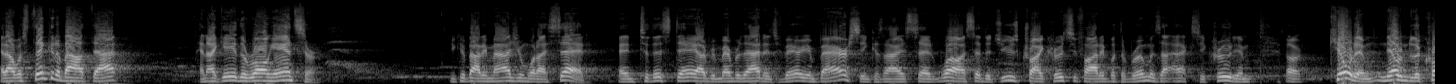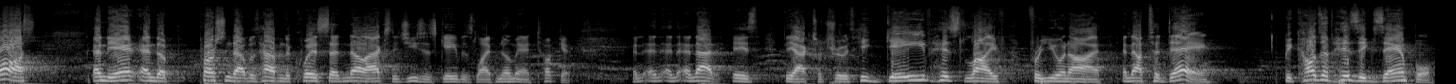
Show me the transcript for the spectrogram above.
And I was thinking about that, and I gave the wrong answer. You can about imagine what I said. And to this day, I remember that. And it's very embarrassing because I said, well, I said the Jews cried, crucified him, but the Romans actually crewed him, uh, killed him, nailed him to the cross. And the, and the person that was having the quiz said, no, actually, Jesus gave his life. No man took it. And, and, and that is the actual truth. He gave his life for you and I. And now, today, because of his example,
